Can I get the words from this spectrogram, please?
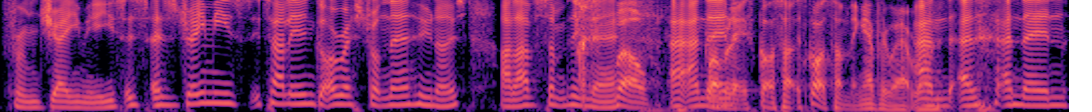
from Jamie's. Has, has Jamie's Italian got a restaurant there? Who knows? I'll have something there. Well, A- and Probably then it's got so- it's got something everywhere. Right? and and and then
